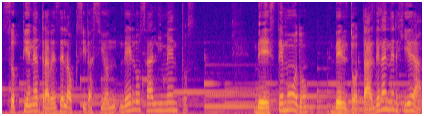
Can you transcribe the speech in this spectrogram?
se obtiene a través de la oxidación de los alimentos. De este modo, del total de la energía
